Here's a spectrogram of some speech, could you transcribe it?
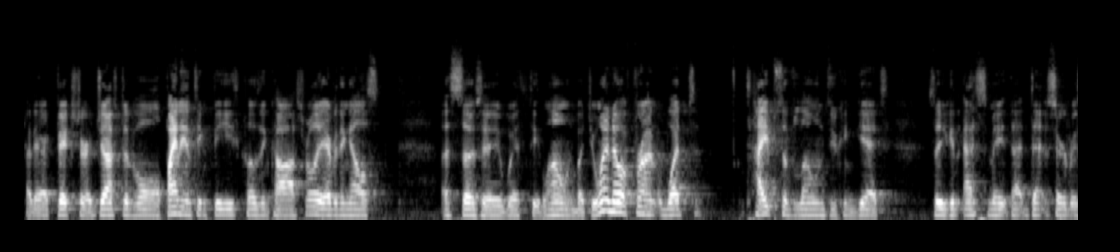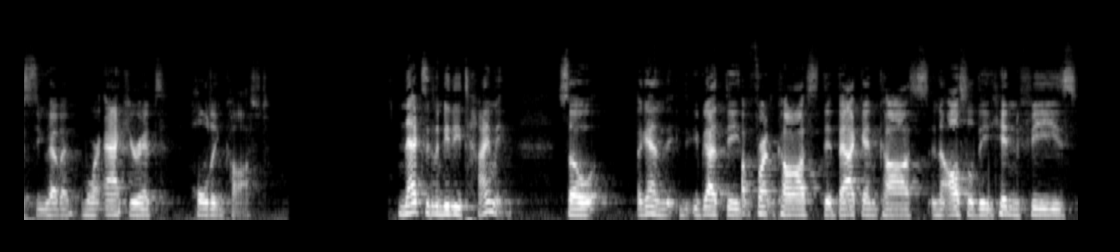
are they fixed or adjustable, financing fees, closing costs, really everything else associated with the loan. But you want to know up front what types of loans you can get so you can estimate that debt service so you have a more accurate holding cost. Next is going to be the timing. So again, you've got the upfront costs, the back end costs, and also the hidden fees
